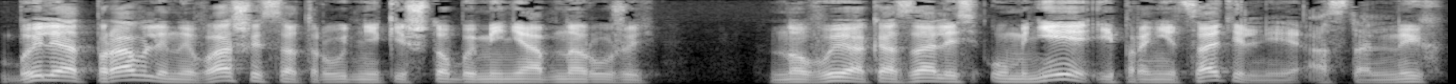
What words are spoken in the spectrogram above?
были отправлены ваши сотрудники, чтобы меня обнаружить. Но вы оказались умнее и проницательнее остальных.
